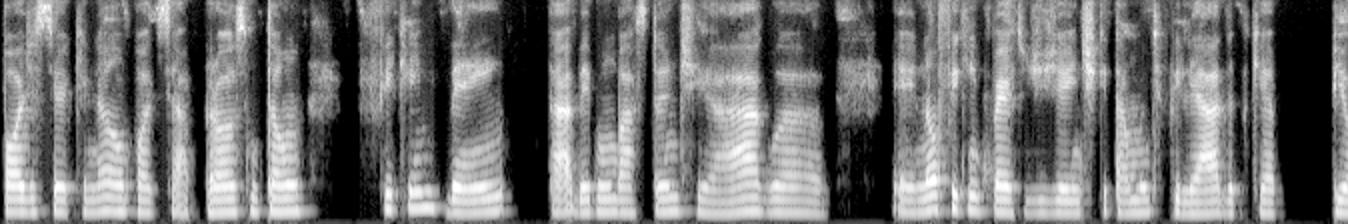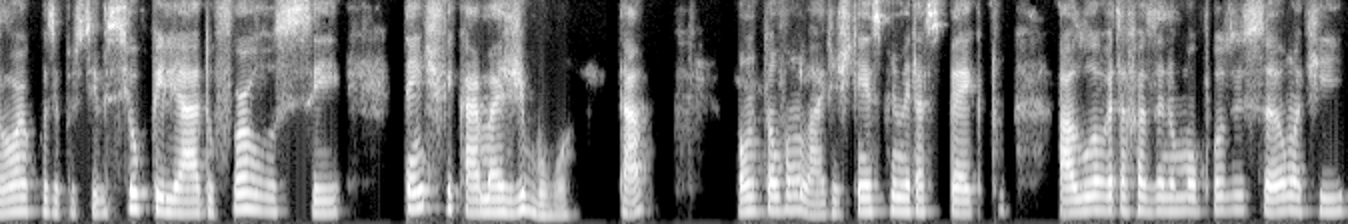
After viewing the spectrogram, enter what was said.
pode ser que não, pode ser a próxima. Então, fiquem bem, tá? Bebam bastante água, é, não fiquem perto de gente que está muito pilhada, porque é a pior coisa possível. Se o pilhado for você, tente ficar mais de boa, tá? Bom, então vamos lá. A gente tem esse primeiro aspecto. A Lua vai estar tá fazendo uma oposição aqui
